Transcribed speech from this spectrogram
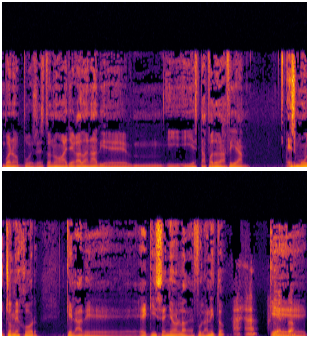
bueno, pues esto no ha llegado a nadie mm, y, esta fotografía es mucho mejor que la de X señor, la de fulanito, que,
